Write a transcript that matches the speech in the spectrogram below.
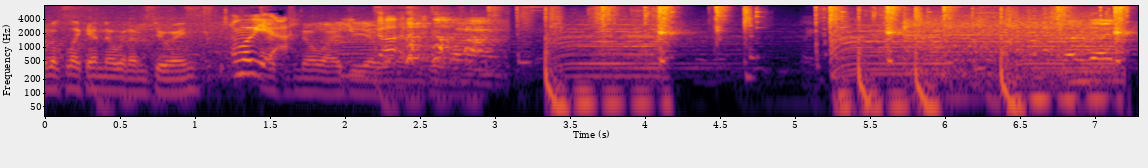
I look like I know what I'm doing? Oh yeah. I have no idea what I'm doing.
